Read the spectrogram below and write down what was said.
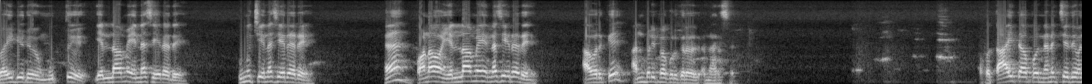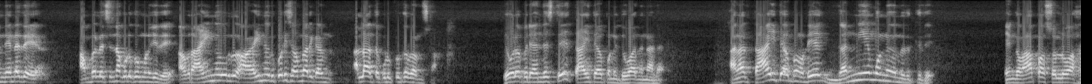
வைடியம் முத்து எல்லாமே என்ன செய்யறாரு குமிச்சு என்ன செய்யறாரு பணம் எல்லாமே என்ன செய்யறாரு அவருக்கு அன்பளிப்பா கொடுக்கறாரு அந்த அரசர். அப்ப தாய் தாப்பு நினைச்சது வந்து என்னது? ஐம்பது லட்சம் தான் கொடுக்க முடிஞ்சது. அவர் ஐநூறு ஐநூறு கோடி சம்பாதிக்க அல்லாத்த கொடுக்க ஆரம்பிச்சிட்டான். எவ்வளவு பெரிய அந்தஸ்து? தாய் தாப்பனு துவாதனால ஆனால் தாய் தாப்பனுடைய கண்ணியம் ஒன்று இருக்குது. எங்க வாப்பா சொல்லுவாக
